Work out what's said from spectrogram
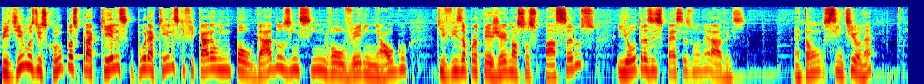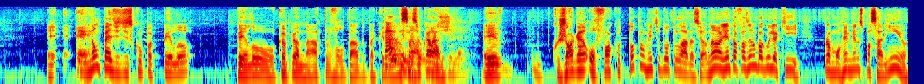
Pedimos desculpas para aqueles, por aqueles que ficaram empolgados em se envolver em algo que visa proteger nossos pássaros e outras espécies vulneráveis. Então, sentiu, né? É, é, é. Não pede desculpa pelo, pelo campeonato voltado para crianças claro não, e o caralho. É, joga o foco totalmente do outro lado, assim, ó. Não, a gente tá fazendo um bagulho aqui para morrer menos passarinho,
